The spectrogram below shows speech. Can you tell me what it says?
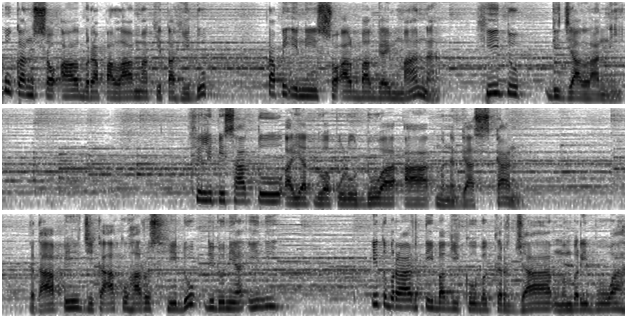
Bukan soal berapa lama kita hidup, tapi ini soal bagaimana hidup dijalani. Filipi 1 ayat 22a menegaskan, Tetapi jika aku harus hidup di dunia ini, itu berarti bagiku bekerja memberi buah.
